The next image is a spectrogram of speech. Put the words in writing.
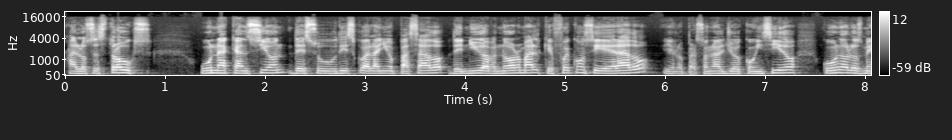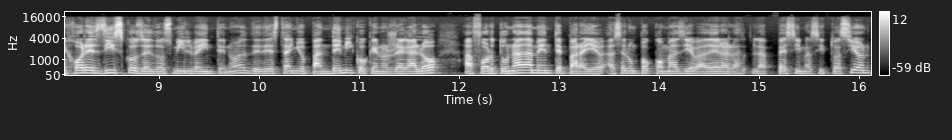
a los Strokes una canción de su disco del año pasado, The New Abnormal, que fue considerado, y en lo personal yo coincido, con uno de los mejores discos del 2020, ¿no? de este año pandémico que nos regaló, afortunadamente para hacer un poco más llevadera la, pésima situación,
